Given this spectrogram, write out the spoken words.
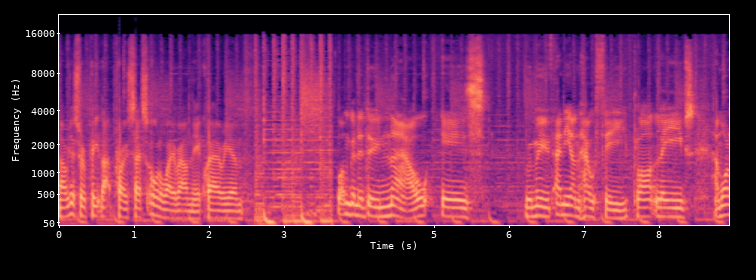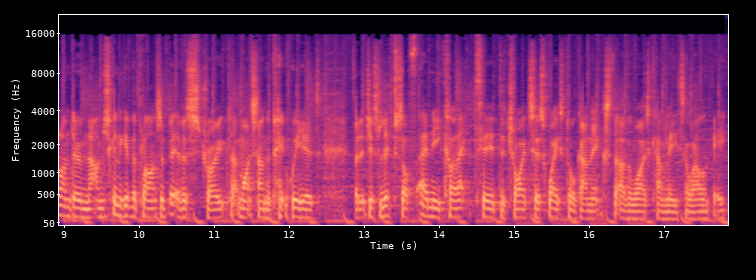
Now I'll just repeat that process all the way around the aquarium. What I'm going to do now is remove any unhealthy plant leaves. And while I'm doing that I'm just going to give the plants a bit of a stroke. That might sound a bit weird but it just lifts off any collected detritus waste organics that otherwise can lead to algae.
